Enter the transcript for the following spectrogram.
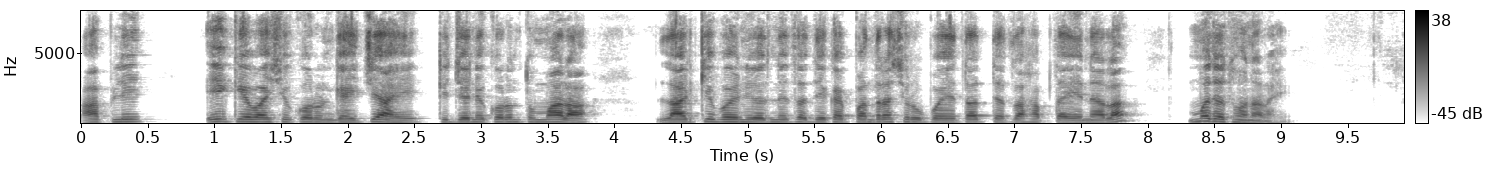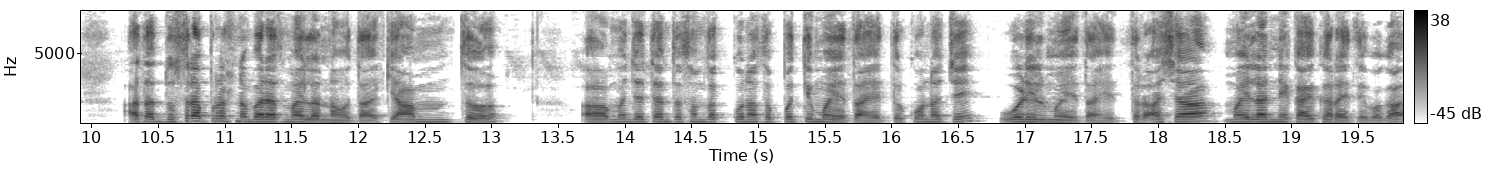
आपली ई के वाय सी करून घ्यायची आहे की जेणेकरून तुम्हाला लाडकी बहीण योजनेचं जे काही पंधराशे रुपये येतात त्याचा हप्ता येण्याला मदत होणार आहे. आता दुसरा प्रश्न बऱ्याच महिलांना होता की आमचं म्हणजे त्यांचं समजा कोणाचं पती मयत आहे तर कोणाचे वडील मयत आहेत. तर अशा महिलांनी काय करायचे बघा?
